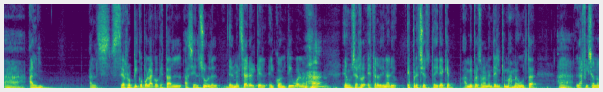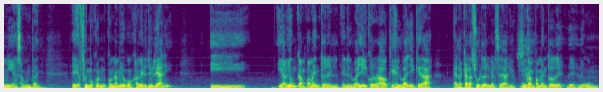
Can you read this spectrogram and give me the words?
a- al, al Cerro Pico Polaco, que está al- hacia el sur del, del Mercenario, el, que, el, contiguo al Mercenario. Es un cerro extraordinario, es precioso. Te diría que a mí personalmente el que más me gusta ah, la fisonomía de esa montaña. Eh, fuimos con, con un amigo, con Javier Giuliani, y, y había un campamento en el, en el Valle del Colorado, que es el valle que da a la cara sur del Mercenario. Sí. Un campamento de, de- de un,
